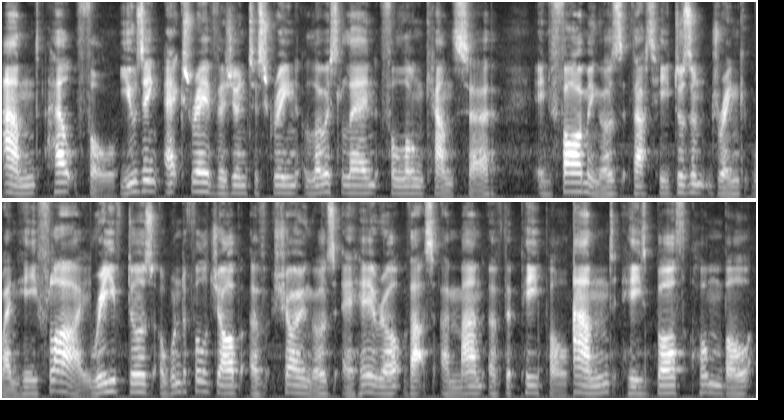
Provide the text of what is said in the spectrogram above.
and helpful. Using X-ray vision to screen Lois Lane for lung cancer, informing us that he doesn't drink when he flies. Reeve does a wonderful job of showing us a hero that's a man of the people, and he's both humble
